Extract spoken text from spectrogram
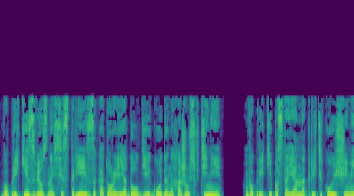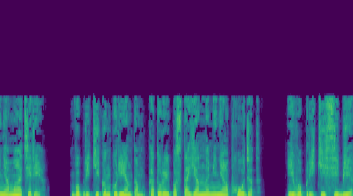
Вопреки звездной сестре, из-за которой я долгие годы нахожусь в тени, вопреки постоянно критикующей меня матери, вопреки конкурентам, которые постоянно меня обходят, и вопреки себе,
